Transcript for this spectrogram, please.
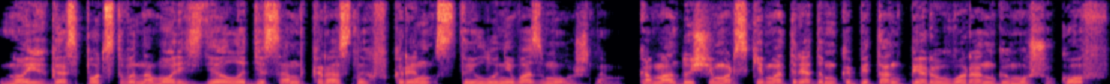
Но их господство на море сделало десант красных в Крым с тылу невозможным. Командующий морским отрядом капитан первого ранга Мушуков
